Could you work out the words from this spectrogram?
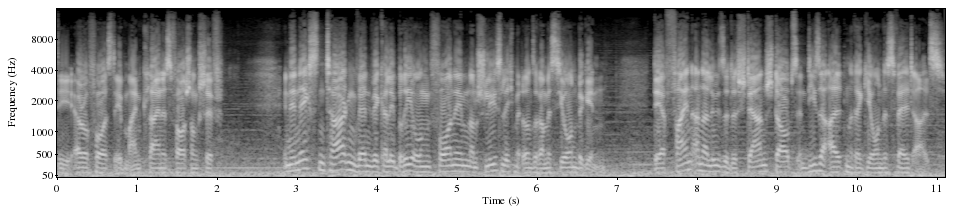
Die Aerofor ist eben ein kleines Forschungsschiff. In den nächsten Tagen werden wir Kalibrierungen vornehmen und schließlich mit unserer Mission beginnen. Der Feinanalyse des Sternstaubs in dieser alten Region des Weltalls.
